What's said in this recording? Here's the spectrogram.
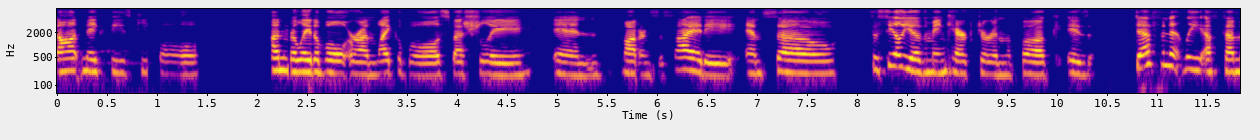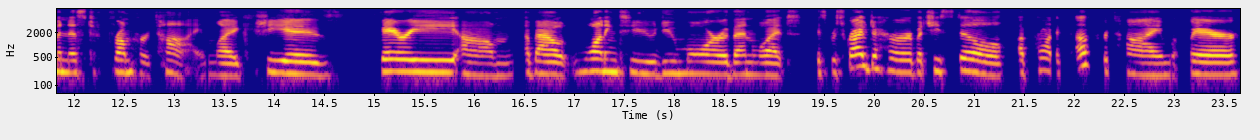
not make these people unrelatable or unlikable, especially in modern society. And so Cecilia, the main character in the book, is definitely a feminist from her time. Like she is very um, about wanting to do more than what is prescribed to her, but she's still a product of her time where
